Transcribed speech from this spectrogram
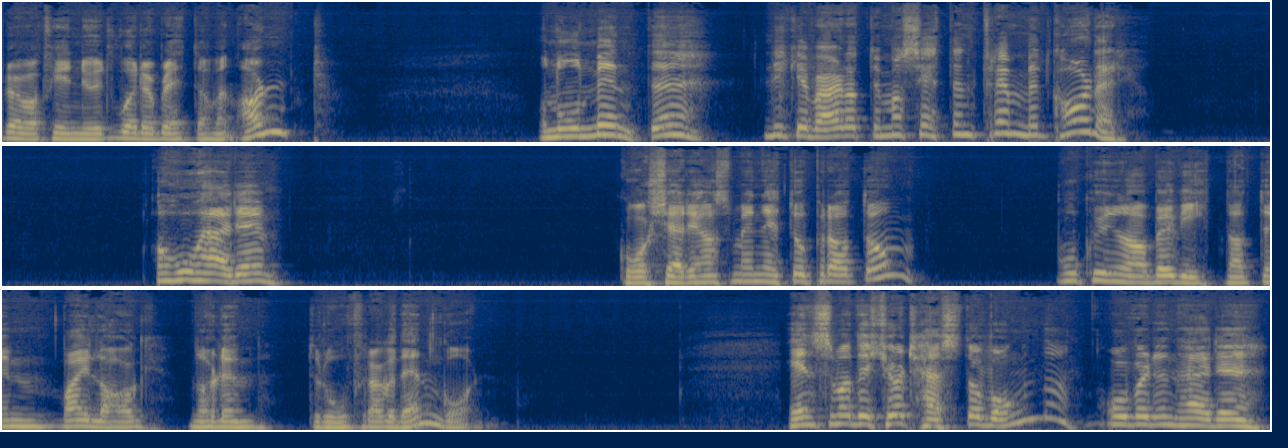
prøve å finne ut hvor det ble av en Arnt, og noen mente likevel at de har sett en fremmed kar der. Og hun herre gårdskjerringa som jeg nettopp pratet om, hun kunne da bevitne at de var i lag når de dro fra den gården. En som hadde kjørt hest og vogn da, over den herre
